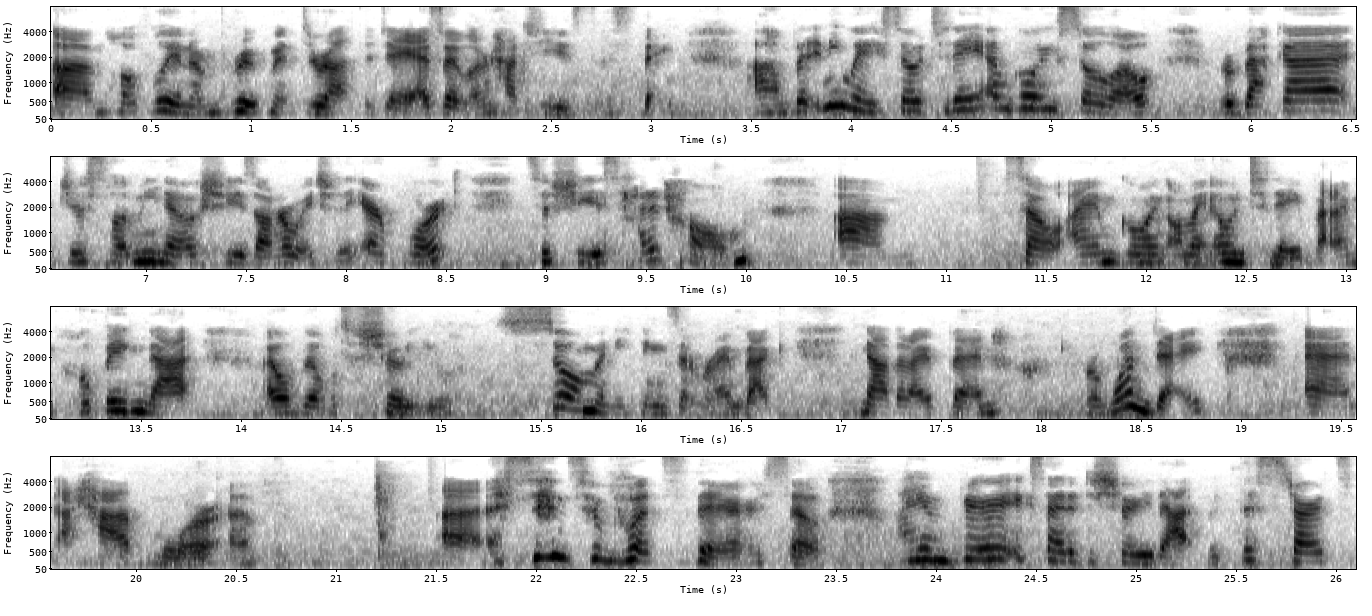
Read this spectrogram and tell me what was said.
um, hopefully an improvement throughout the day as I learn how to use this thing. Um, but anyway, so today I'm going solo. Rebecca just let me know she's on her way to the airport, so she is headed home. Um, so I am going on my own today, but I'm hoping that I will be able to show you so many things at Rhinebeck now that I've been for one day and I have more of uh, a sense of what's there. So I am very excited to show you that, but this starts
